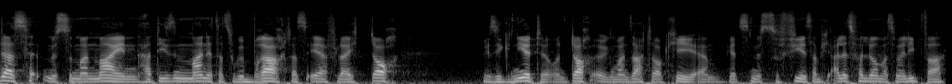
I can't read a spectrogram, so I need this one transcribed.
das müsste man meinen, hat diesen Mann jetzt dazu gebracht, dass er vielleicht doch resignierte und doch irgendwann sagte, okay, ähm, jetzt ist es zu viel, jetzt habe ich alles verloren, was mir lieb war.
